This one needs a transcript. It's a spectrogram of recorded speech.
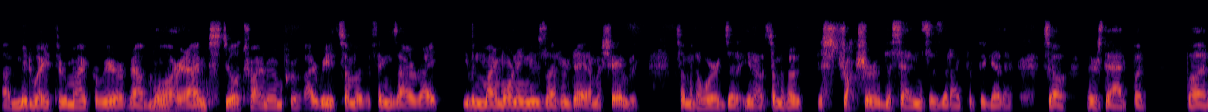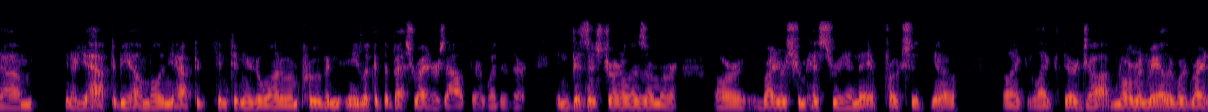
uh, midway through my career, if not more, and I'm still trying to improve. I read some of the things I write, even my morning newsletter today. I'm ashamed of some of the words that you know, some of the, the structure of the sentences that I put together. So there's that, but but um, you know, you have to be humble and you have to continue to want to improve. And, you look at the best writers out there, whether they're in business journalism or or writers from history, and they approach it, you know, like like their job. Norman Mailer would write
